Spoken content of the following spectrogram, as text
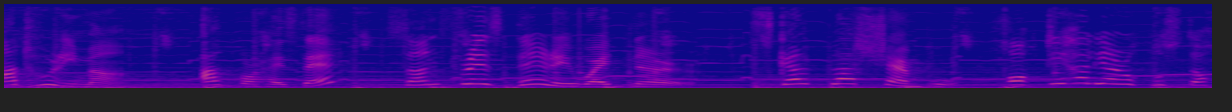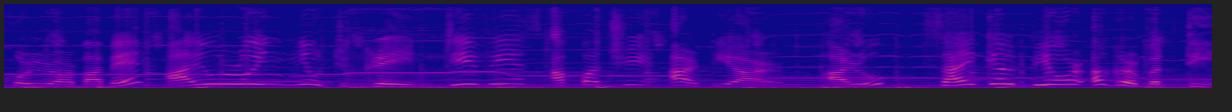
মাধুৰিমা। আগবঢ়াইছে Sunfresh dairy whitener Scalpe plus shampoo শক্তিশালী আৰু সুস্থ শৰীৰৰ বাবে আয়ুৰুইন Nutrigrain T V S Apache R T R আৰু চাইকেল পিয়ৰ আগৰবত্তি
